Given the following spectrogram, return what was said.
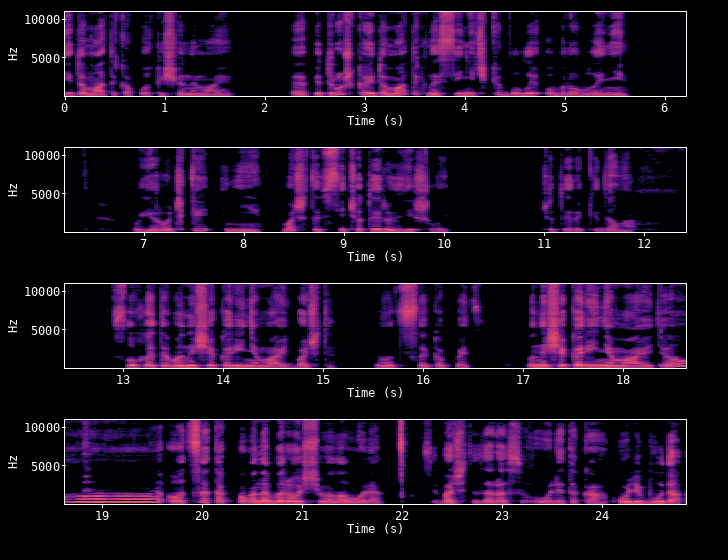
І томатика поки що немає. Е, Петрушка і томатик насіннячки були оброблені. Огірочки ні. Бачите, всі чотири зійшли. Чотири кидала. Слухайте, вони ще коріння мають, бачите? Оце капець. Вони ще коріння мають. Ого, оце так вона вирощувала Оля. Бачите, зараз Олі така Олі Буда.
